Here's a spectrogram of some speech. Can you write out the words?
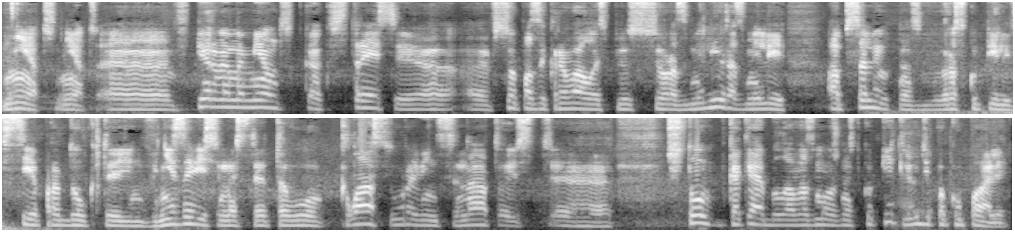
Нет, нет. Э, в первый момент, как в стрессе, э, э, все позакрывалось, плюс все размели, размели, абсолютно раскупили все продукты, вне зависимости от того, класс, уровень, цена, то есть что, какая была возможность купить, люди покупали.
